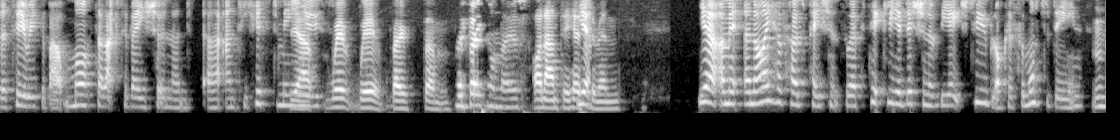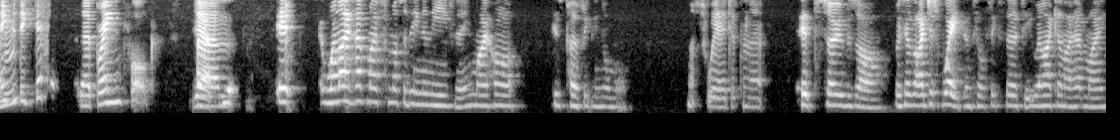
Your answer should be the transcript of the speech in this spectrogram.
the series about mast cell activation and uh, antihistamine yeah, use. We're we're both um we're both on those on antihistamines. Yeah. yeah. I mean, and I have had patients where particularly addition of the H2 blocker famotidine mm-hmm. made a big difference to their brain fog. Yeah, um, it when I have my famotidine in the evening, my heart is perfectly normal. That's weird, isn't it? It's so bizarre because I just wait until six thirty. When I can, I have my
